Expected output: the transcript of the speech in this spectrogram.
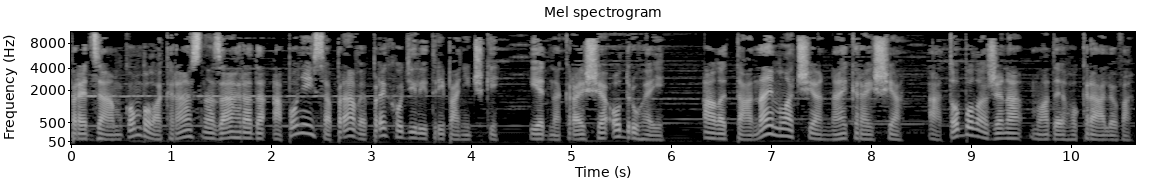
Pred zámkom bola krásna záhrada a po nej sa práve prechodili tri paničky, jedna krajšia od druhej, ale tá najmladšia najkrajšia a to bola žena mladého kráľova.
